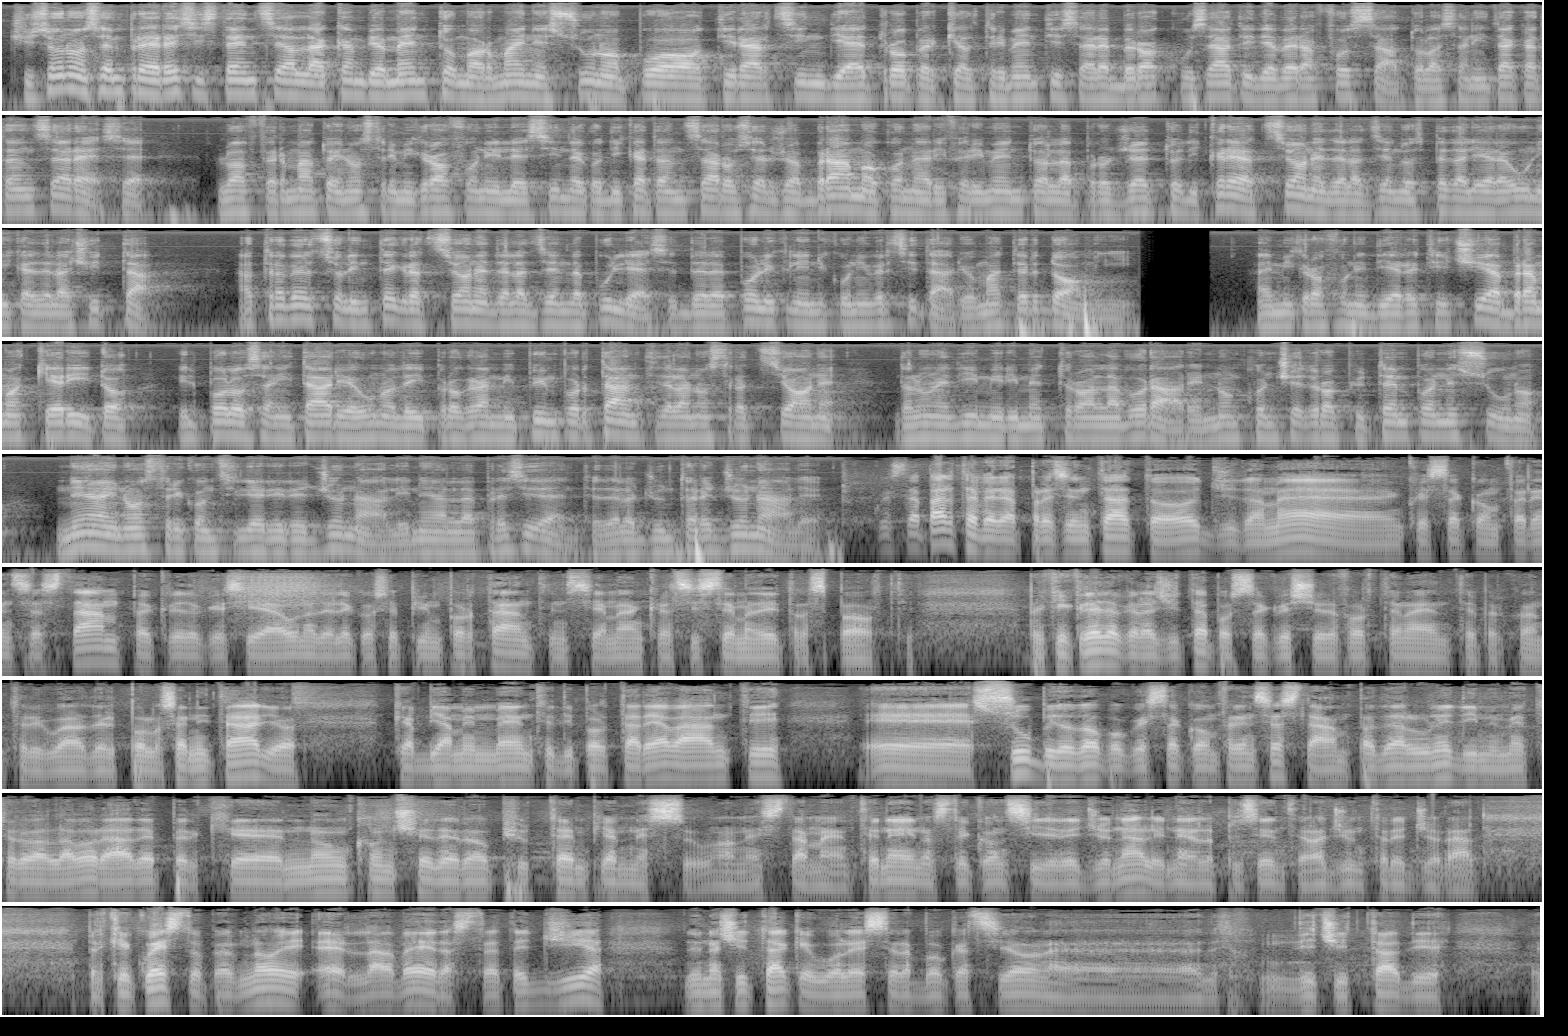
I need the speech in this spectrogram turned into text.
Ci sono sempre resistenze al cambiamento ma ormai nessuno può tirarsi indietro perché altrimenti sarebbero accusati di aver affossato la sanità catanzarese. Lo ha affermato ai nostri microfoni il sindaco di Catanzaro Sergio Abramo con riferimento al progetto di creazione dell'azienda ospedaliera unica della città attraverso l'integrazione dell'azienda pugliese del Policlinico Universitario Mater Domini. Ai microfoni di RTC Abramo ha chiarito, il polo sanitario è uno dei programmi più importanti della nostra azione, da lunedì mi rimetterò a lavorare, non concederò più tempo a nessuno, né ai nostri consiglieri regionali né al Presidente della Giunta regionale. Questa parte verrà presentata oggi da me in questa conferenza stampa e credo che sia una delle cose più importanti insieme anche al sistema dei trasporti, perché credo che la città possa crescere fortemente per quanto riguarda il polo sanitario che abbiamo in mente di portare avanti e subito dopo questa conferenza stampa da lunedì mi metterò a lavorare perché non concederò più tempi a nessuno onestamente, né ai nostri consigli regionali né al Presidente della Giunta regionale perché questo per noi è la vera strategia di una città che vuole essere a vocazione eh, di città di,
